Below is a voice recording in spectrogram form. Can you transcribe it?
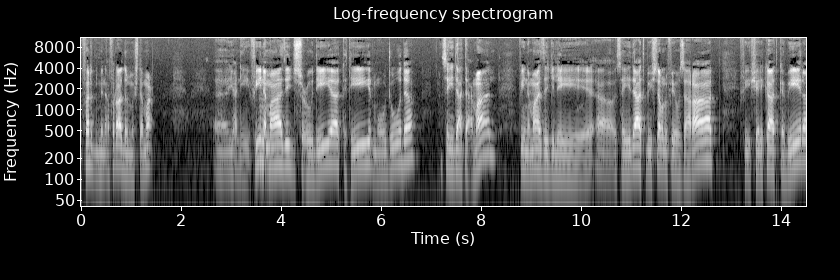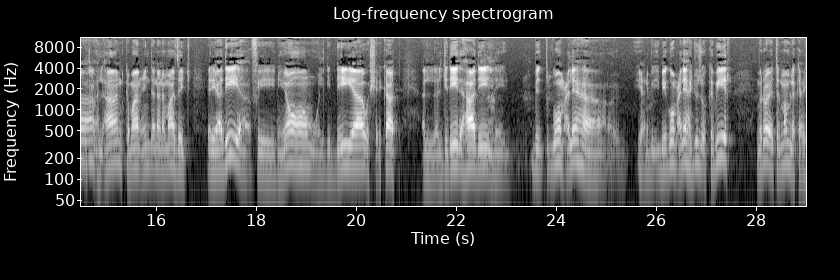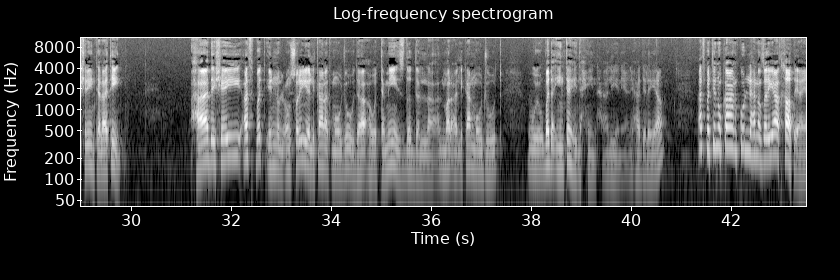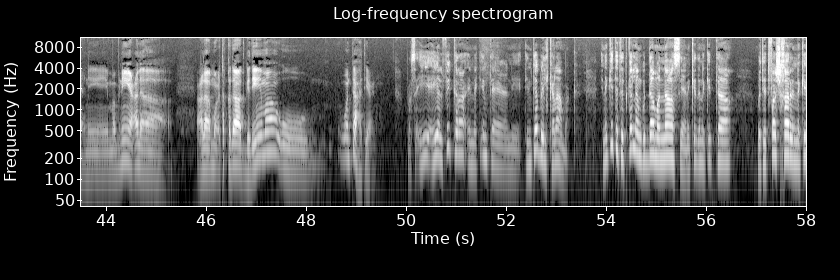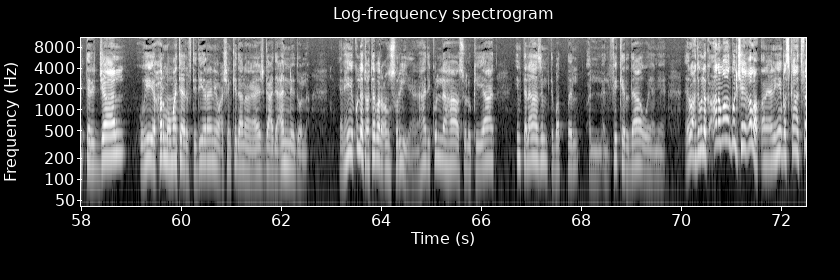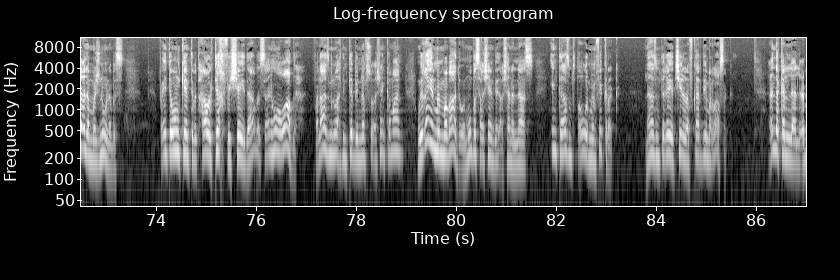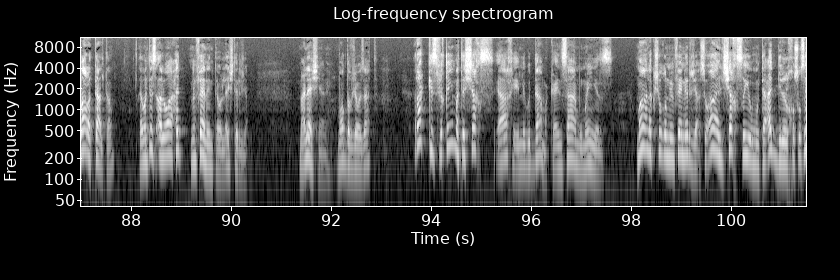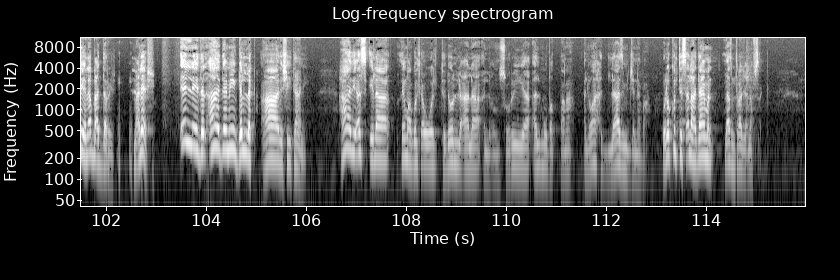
فرد من أفراد المجتمع. آه، يعني في. نماذج سعودية كثير موجودة سيدات أعمال في نماذج لسيدات بيشتغلوا في وزارات في شركات كبيرة نعم. الآن كمان عندنا نماذج ريادية في نيوم والقدية والشركات ال- الجديدة هذه نعم. اللي بتقوم عليها يعني بي- بيقوم عليها جزء كبير من رؤية المملكة 2030 هذا شيء أثبت إنه العنصرية اللي كانت موجودة أو التمييز ضد ال- المرأة اللي كان موجود وبدأ ينتهي دحين حاليا يعني هذه الأيام. أثبت إنه كان كلها نظريات خاطئة يعني مبنية على على معتقدات قديمة و... وانتهت يعني. بس هي هي الفكرة إنك أنت يعني تنتبه لكلامك. إنك أنت تتكلم قدام الناس يعني كده إنك أنت بتتفشخر إنك أنت رجال وهي حرمة وما تعرف تديرني وعشان كده أنا إيش قاعد أعند ولا. يعني هي كلها تعتبر عنصرية يعني هذه كلها سلوكيات انت لازم تبطل ال- الفكر ده ويعني الواحد يقول لك أنا ما أقول شيء غلط أنا يعني هي بس كانت فعلا مجنونة بس. فأنت ممكن انت بتحاول تخفي الشيء ده بس يعني هو واضح. فلازم الواحد ينتبه لنفسه عشان كمان ويغير من مبادئه مو بس عشان عشان الناس. أنت لازم تطور من فكرك. لازم تغير تشيل الأفكار دي من راسك. عندك ال- العبارة الثالثة لما تسأل واحد من فين أنت ولا إيش ترجع؟ معليش يعني موظف جوازات. ركز في قيمة الشخص يا أخي اللي قدامك كإنسان مميز. ما لك شغل من فين يرجع؟ سؤال شخصي ومتعدي للخصوصية لأبعد درجة. معليش. إلا إذا الآدمي قال لك هذا شيء تاني هذه أسئلة زي ما قلت أول تدل على العنصرية المبطنة. الواحد لازم يتجنبها. ولو كنت تسألها دائما لازم تراجع نفسك.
